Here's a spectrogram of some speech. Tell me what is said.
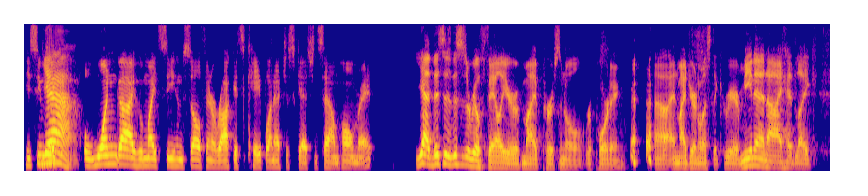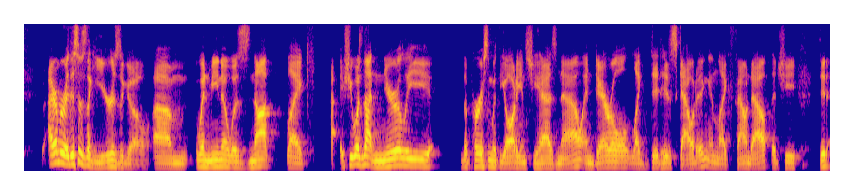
He seems yeah. like one guy who might see himself in a Rockets cape on Etch a Sketch and say, I'm home, right? Yeah, this is this is a real failure of my personal reporting uh, and my journalistic career. Mina and I had like I remember this was like years ago um, when Mina was not like she was not nearly the person with the audience she has now. And Daryl like did his scouting and like found out that she did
